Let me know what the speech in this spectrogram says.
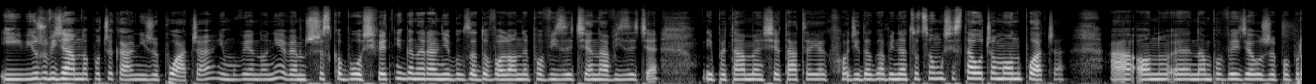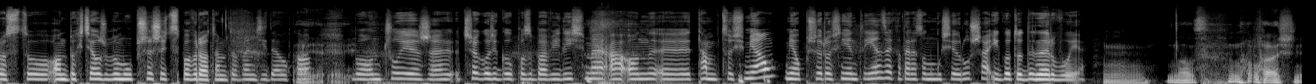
i już widziałam na poczekalni, że płacze i mówię, no nie wiem, wszystko było świetnie, generalnie był zadowolony po wizycie, na wizycie i pytamy się taty, jak wchodzi do gabinetu, co mu się stało, czemu on płacze. A on y, nam powiedział, że po prostu on by chciał, żeby mu przyszyć z powrotem to wędzidełko, Ajajaj. bo on czuje, że czegoś go pozbawiliśmy, a on y, tam coś miał, miał przyrośnięty język, a teraz on mu się rusza i go to denerwuje. Mm, No, no właśnie.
